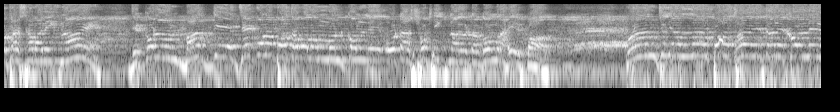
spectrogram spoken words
ওঠা স্বাভাবিক নয় যে কোরআন বাদ দিয়ে যে কোনো পথ অবলম্বন করলে ওটা সঠিক নয়, ওটা গোমরাহের পথ। কোরআন যদি আল্লাহর পথ হয়, তাহলে কোরআনের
